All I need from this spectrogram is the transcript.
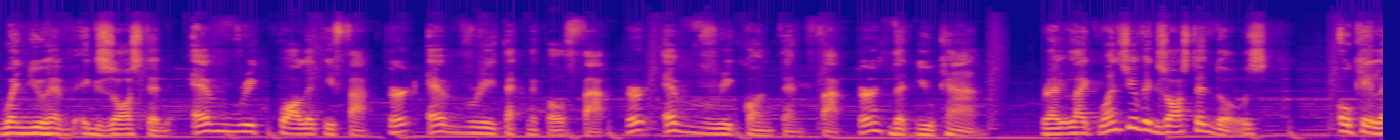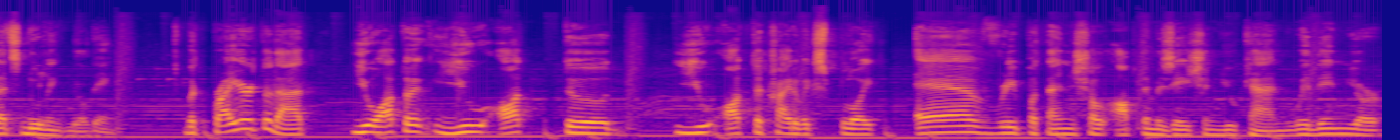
when you have exhausted every quality factor, every technical factor, every content factor that you can. Right? Like once you've exhausted those, okay, let's do link building but prior to that, you ought to you ought to you ought to try to exploit every potential optimization you can within your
